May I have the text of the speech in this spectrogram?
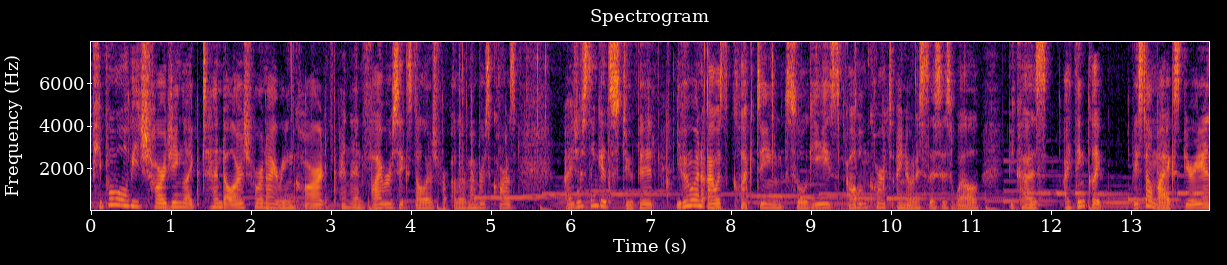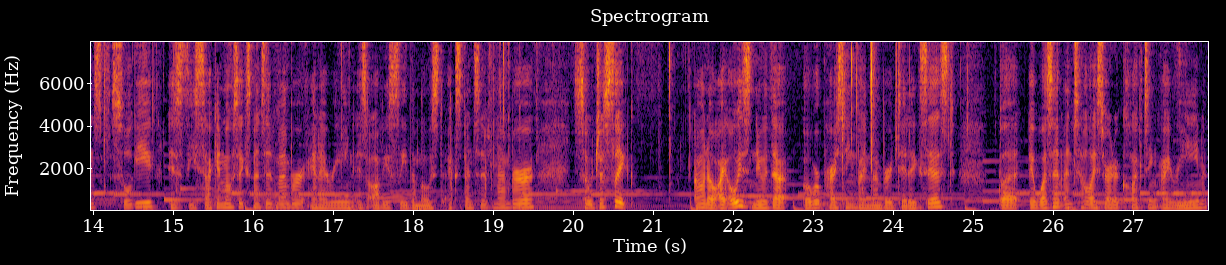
people will be charging like $10 for an Irene card and then 5 or $6 for other members' cards. I just think it's stupid. Even when I was collecting Seulgi's album cards, I noticed this as well because I think like Based on my experience, Seulgi is the second most expensive member and Irene is obviously the most expensive member. So just like, I don't know, I always knew that overpricing by member did exist, but it wasn't until I started collecting Irene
